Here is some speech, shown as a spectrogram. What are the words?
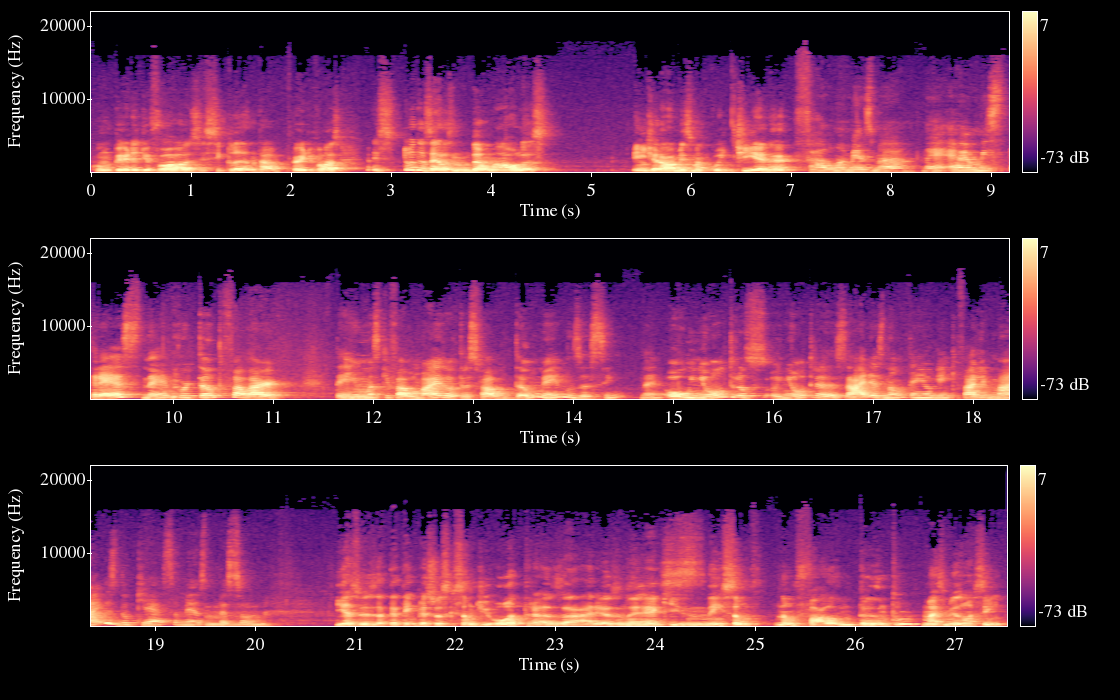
com perda de voz, e ciclano tava com perda de voz. Mas todas elas não dão aulas, em geral, a mesma quantia, né? Falam a mesma, né? É um estresse, né? Por tanto falar. Tem uhum. umas que falam mais, outras falam tão menos assim, né? Ou em, outros, em outras áreas não tem alguém que fale mais do que essa mesma uhum. pessoa. E às vezes até tem pessoas que são de outras áreas, né? Isso. Que nem são, não falam tanto, mas mesmo assim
